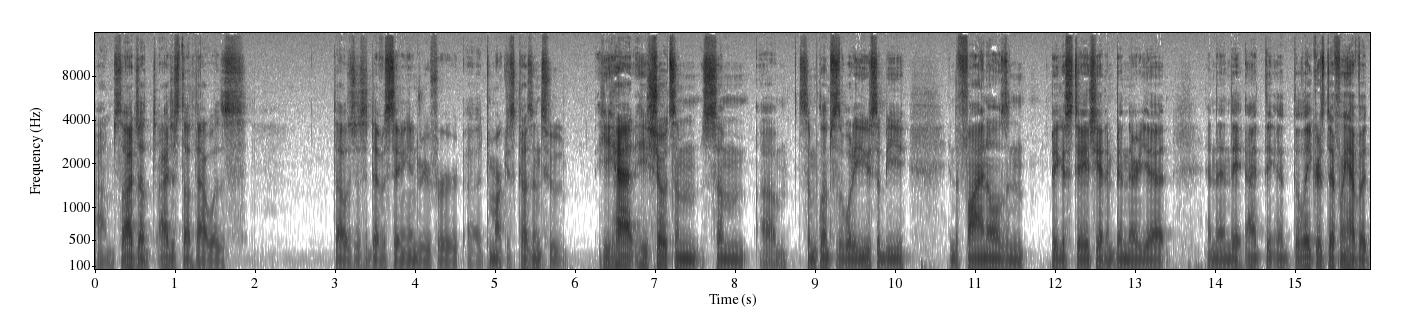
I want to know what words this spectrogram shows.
Um, so I just I just thought that was that was just a devastating injury for uh, DeMarcus Cousins, who he had he showed some some um, some glimpses of what he used to be in the finals and biggest stage. He hadn't been there yet, and then they I think uh, the Lakers definitely have a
